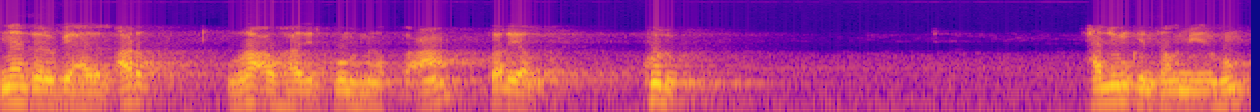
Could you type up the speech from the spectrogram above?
نزلوا بهذه الأرض ورأوا هذه الكومة من الطعام. قالوا يلا. كلوا. هل يمكن تضمينهم؟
